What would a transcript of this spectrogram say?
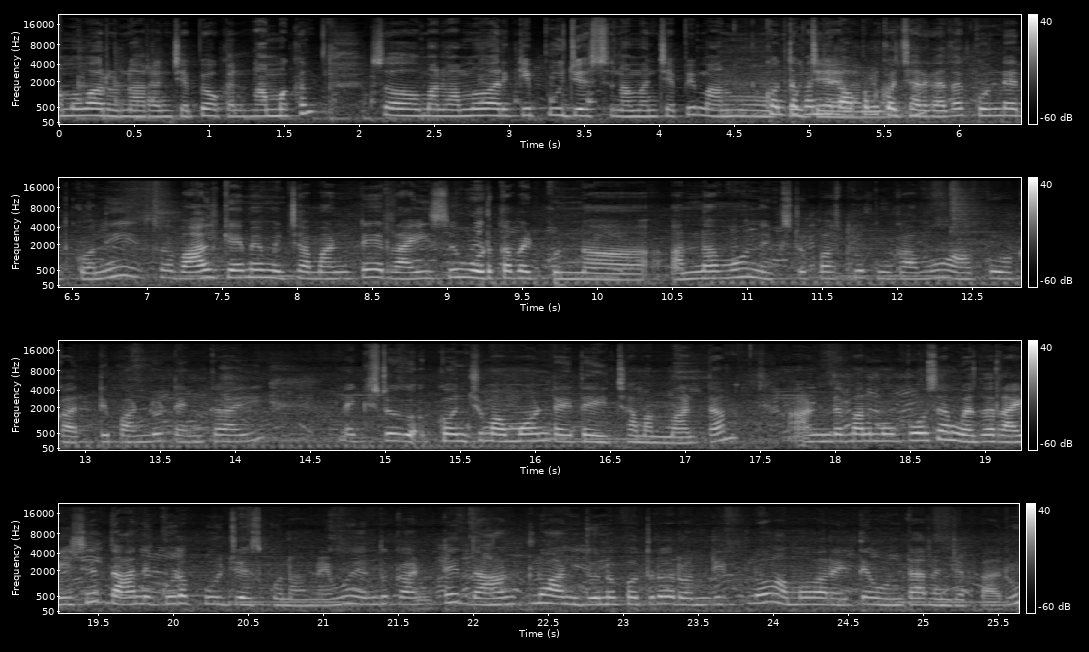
అమ్మవారు ఉన్నారని చెప్పి ఒక నమ్మకం. సో మనం అమ్మవారికి పూజ చేస్తున్నామని చెప్పి మనము కొంతమంది లోపలికి వచ్చారు కదా కుండ ఎత్తుకొని. సో వాళ్ళకి ఏమేమి ఇచ్చామంటే రైస్ ఉడకబెట్టుకున్న అన్నము నెక్స్ట్ పసుపు కుంకుమ ఆకు ఒక అరటి పండు టెంకాయ నెక్స్ట్ కొంచెం అమౌంట్ అయితే ఇచ్చామన్నమాట. అండ్ మనము పోసాం కదా రైస్ దానికి కూడా పూజ చేసుకున్నాం మేము. ఎందుకంటే దాంట్లో అండ్ దునపతిలో రెండిట్లో అమ్మవారు అయితే ఉంటారని చెప్పారు.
